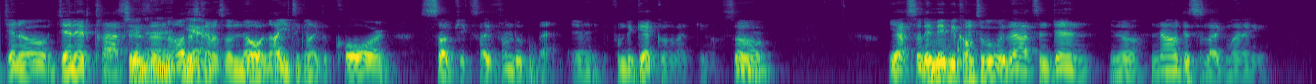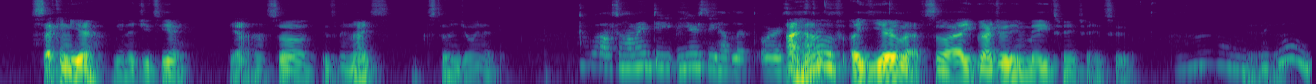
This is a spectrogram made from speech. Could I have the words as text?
general gen ed classes Gen and all this yeah. kind of stuff. No, now you're taking like the core subjects like from the uh, from the get go, like, you know. So Mm-hmm. Yeah, so they made me comfortable with that and then, you know, now this is like my second year being a GTA. Yeah, and so it's been nice. Still enjoying it. Wow. So how many do years do you have left? Or I have a year left, so I graduated in May 2022. Oh, like me.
